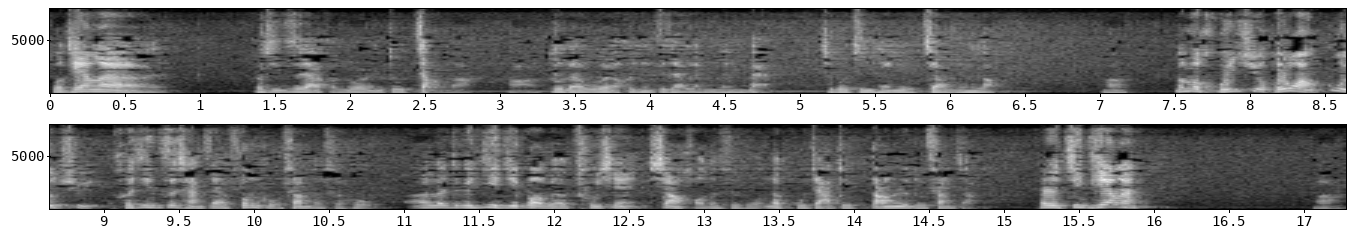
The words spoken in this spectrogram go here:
昨天呢。核心资产很多人都涨了啊，都在问核心资产能不能买，结果今天又降温了啊。那么回去回往过去，核心资产在风口上的时候啊，那这个业绩报表出现向好的时候，那股价都当日都上涨。但是今天呢，啊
